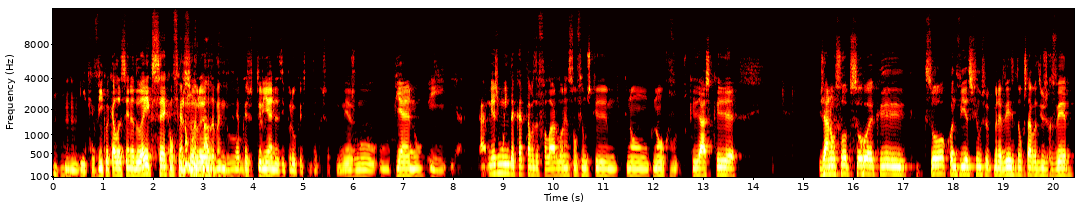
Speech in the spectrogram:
Uhum. Uhum. e que vi com aquela cena do Ei que seca, um filme sobre lembro nada bem do. épocas vitorianas e perucas. Não tem puxou. Mesmo o, piano e, e há- mesmo o Inda Cut que estavas a falar, Lourenço, são filmes que, que não, que não. Porque acho que já não sou a pessoa que, que sou quando vi esses filmes pela primeira vez, então gostava de os rever,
